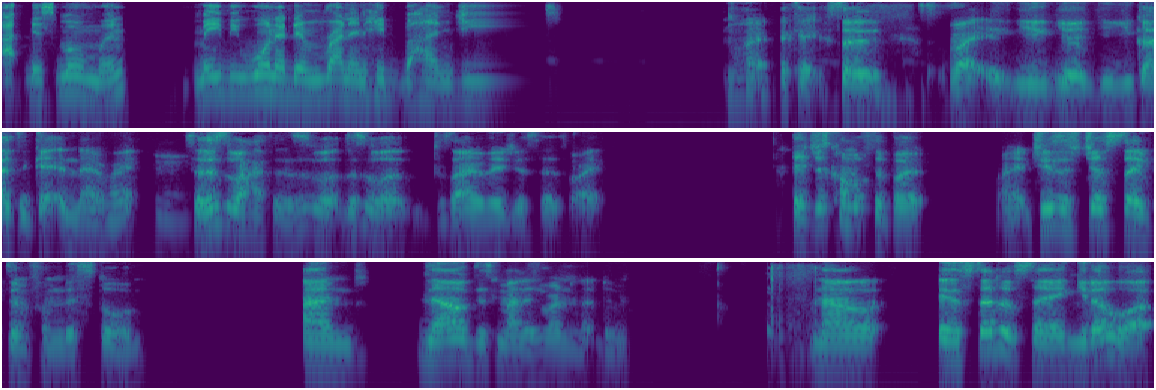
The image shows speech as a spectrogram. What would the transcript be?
at this moment, maybe one of them ran and hid behind Jesus. Right. Okay. So, right, you you you guys are getting there, right? Mm. So this is what happens. This is what this is what Desire of Ages says, right? They just come off the boat, right? Jesus just saved them from this storm, and now this man is running at them. Now, instead of saying, you know what,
